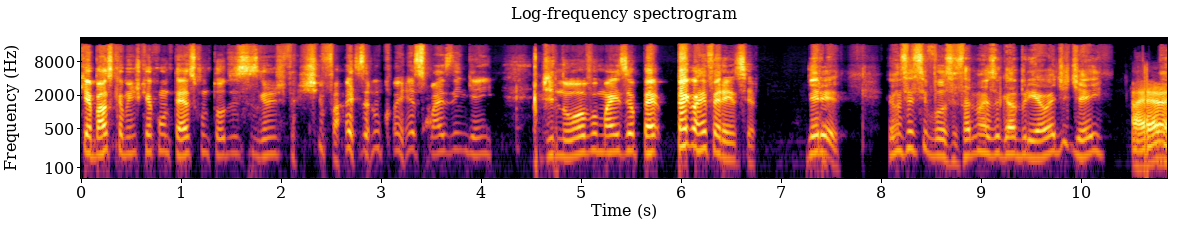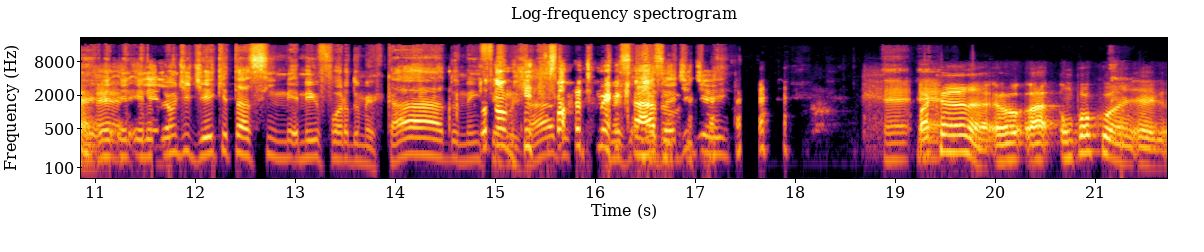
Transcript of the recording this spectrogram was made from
Que é basicamente o que acontece com todos esses grandes festivais. Eu não conheço mais ninguém de novo, mas eu pego, pego a referência. Berê, eu não sei se você sabe, mas o Gabriel é DJ. Ah, é? é ele, ele, é um DJ que tá assim, meio fora do mercado, meio Totalmente fora do mercado. Mas, mas é DJ. É, é, Bacana. Eu, um pouco é,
